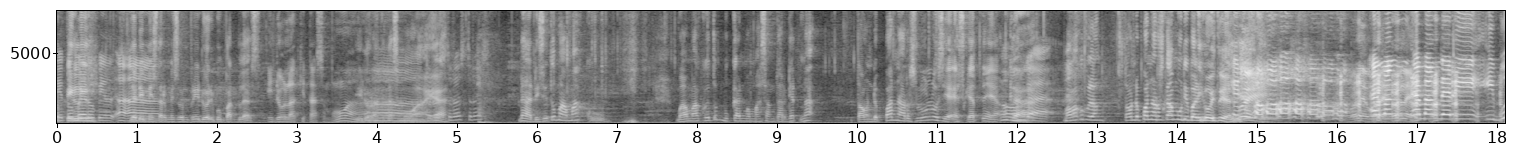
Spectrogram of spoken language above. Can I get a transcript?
terpilih baru pil- uh, jadi uh. Mr. Miss Unpri 2014. Idola kita semua. Idola kita semua terus, ya. Terus terus. Nah di situ mamaku, mamaku itu bukan memasang target nak tahun depan harus lulus ya SKT-nya ya. Oh, Enggak. enggak. Mamaku bilang tahun depan harus kamu di baliho itu ya. Boleh, boleh, emang boleh. emang dari ibu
